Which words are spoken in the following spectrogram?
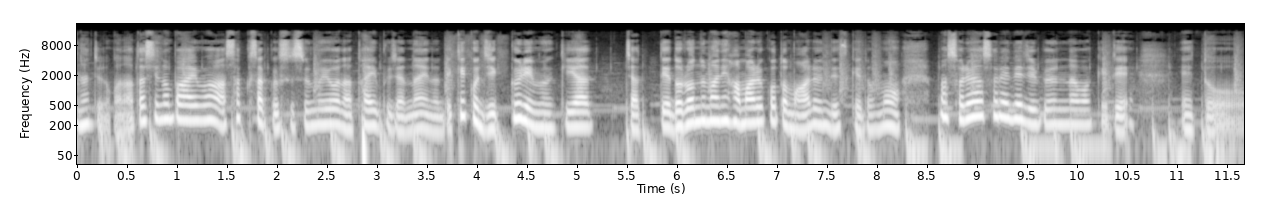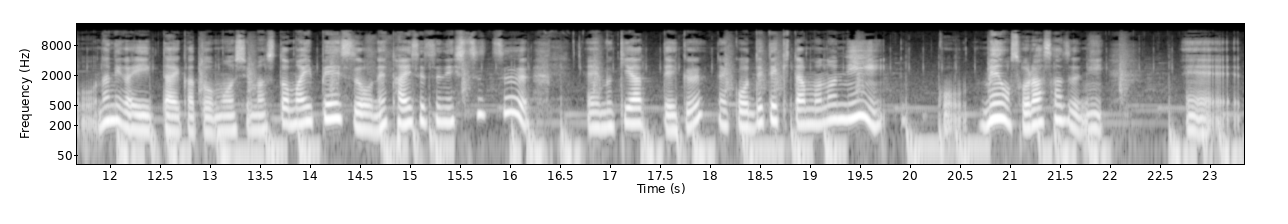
う何て言うのかな私の場合はサクサク進むようなタイプじゃないので結構じっくり向き合ってちゃって泥沼にはまることもあるんですけども、まあ、それはそれで自分なわけで、えーと、何が言いたいかと申しますとマイペースをね大切にしつつ、え、向き合っていくでこう出てきたものにこう目をそらさずに、え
